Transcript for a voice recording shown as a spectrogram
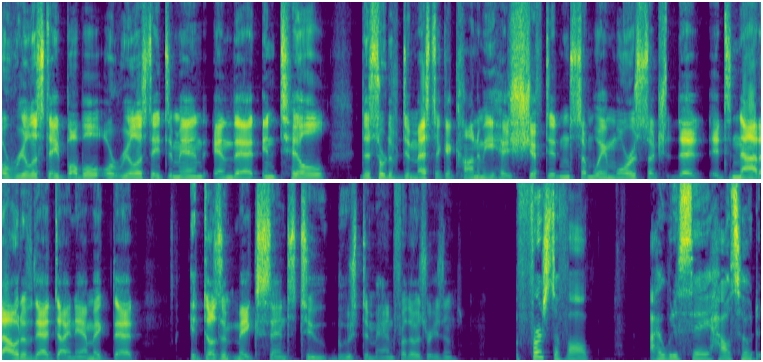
a real estate bubble or real estate demand and that until the sort of domestic economy has shifted in some way more such that it's not out of that dynamic that it doesn't make sense to boost demand for those reasons? First of all, I would say household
